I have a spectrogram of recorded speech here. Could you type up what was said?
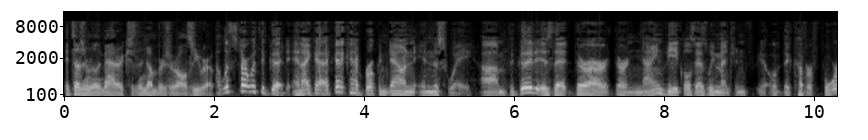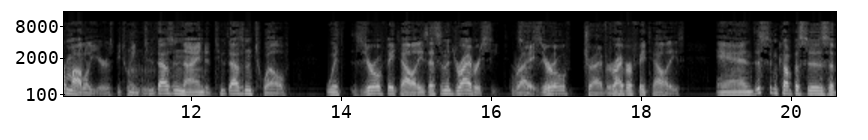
it doesn't really matter because the numbers are all zero. Uh, let's start with the good, and I got, I've got it kind of broken down in this way. Um, the good is that there are there are nine vehicles, as we mentioned, you know, that cover four model years between 2009 to 2012, with zero fatalities. That's in the driver's seat, So Right, zero right. Driver. driver fatalities, and this encompasses uh,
